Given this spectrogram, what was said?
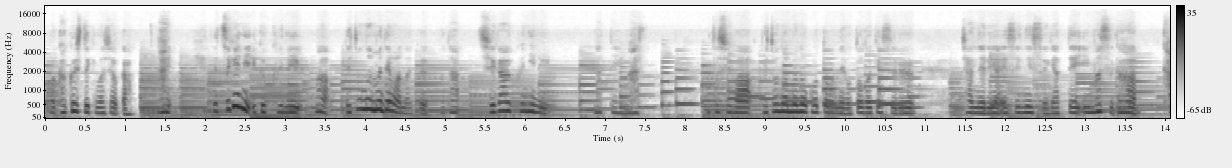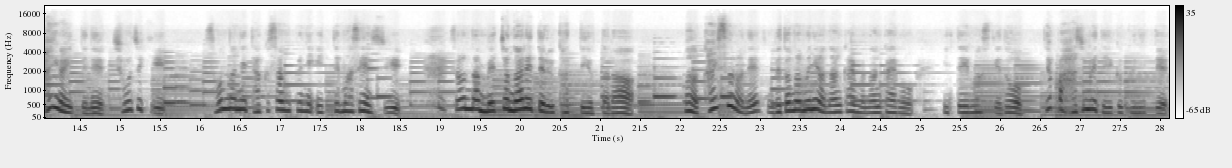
まあ、隠しておきましょうか。はい。で次に行く国はベトナムではなくまた違う国になっています。私はベトナムのことをねお届けするチャンネルや SNS やっていますが海外ってね正直そんなにたくさん国行ってませんしそんなめっちゃ慣れてるかって言ったらまあ回数はねベトナムには何回も何回も行っていますけどやっぱ初めて行く国って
